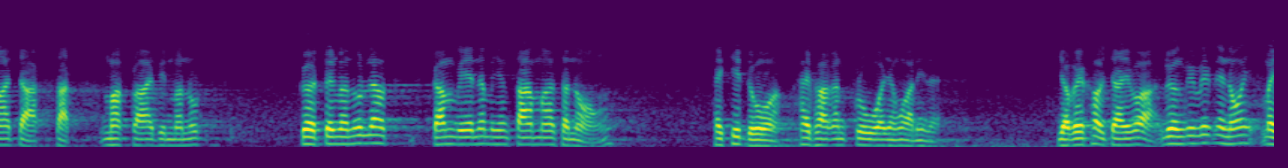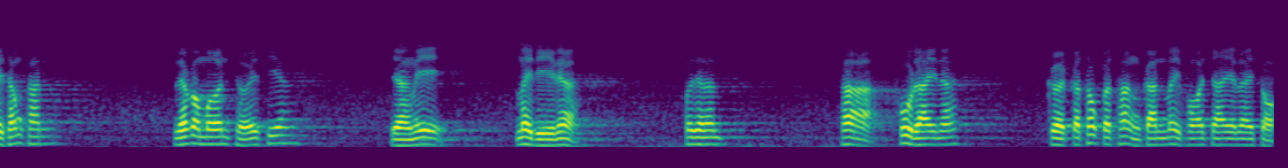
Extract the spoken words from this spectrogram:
มาจากสัตว์มากลายเป็นมนุษย์ เกิดเป็นมนุษย์แล้ว กรรมเวรนั้นมันยังตามมาสนอง ให้คิดดูให้พากันกลัวอย่างว่านี่แหละ อย่าไปเข้าใจว่าเรื่องเล็กๆน้อยๆไม่สำคัญ แล้วก็เมินเฉยเสีย อย่างนี้ไม่ดีเนะเพราะฉะนั้นถ้าผู้ใดนะ เกิดกระทบกระทั่งกันไม่พอใจอะไรต่อ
